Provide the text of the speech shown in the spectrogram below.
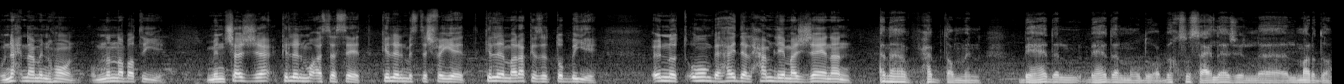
ونحن من هون ومن النبطية بنشجع كل المؤسسات كل المستشفيات كل المراكز الطبية إنه تقوم بهيدا الحملة مجانا. أنا بحب طمن بهذا بهذا الموضوع بخصوص علاج المرضى.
